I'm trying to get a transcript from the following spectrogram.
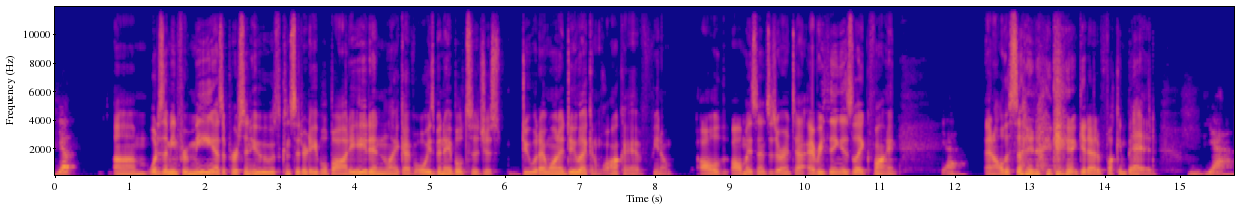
Yep. Um, what does that mean for me as a person who's considered able-bodied and like I've always been able to just do what I want to do. I can walk. I have you know all all my senses are intact. Everything is like fine, Yeah. and all of a sudden I can't get out of fucking bed. Yeah.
